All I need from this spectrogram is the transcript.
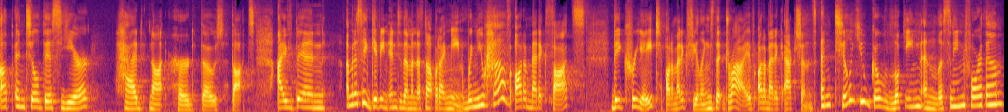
up until this year, had not heard those thoughts. I've been I'm going to say giving into them, and that's not what I mean. When you have automatic thoughts, they create automatic feelings that drive automatic actions. Until you go looking and listening for them,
